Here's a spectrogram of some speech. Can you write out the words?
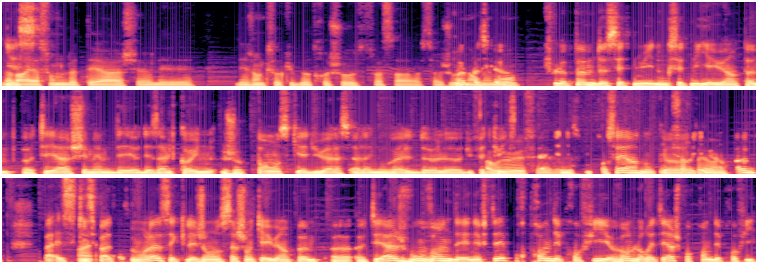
la variation de l'ETH, euh, les, les gens qui s'occupent d'autre chose, ça, ça, ça joue énormément. le pump de cette nuit, donc cette nuit, il y a eu un pump ETH et même des, des altcoins, je pense, qui est dû à la, à la nouvelle de, du fait ah que oui, oui, français, hein, donc euh, il y a eu un pump. Bah, ce qui se passe à ce moment-là, c'est que les gens, sachant qu'il y a eu un pump ETH, euh, e vont vendre des NFT pour prendre des profits, vendre leur ETH pour prendre des profits.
